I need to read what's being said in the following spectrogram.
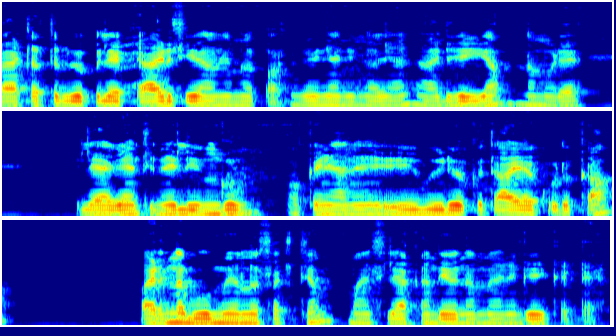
ഫ്ലാറ്റ് എർത്ത് ഗ്രൂപ്പിലേക്ക് ആഡ് ചെയ്യാൻ നിങ്ങൾ പറഞ്ഞു കഴിഞ്ഞാൽ നിങ്ങൾ ഞാൻ ആഡ് ചെയ്യാം. നമ്മുടെ ലേഖനത്തിന്റെ ലിങ്കും ഒക്കെ ഞാൻ ഈ വീഡിയോക്ക് താഴെ കൊടുക്കാം. പരന്ന ഭൂമിയുള്ള സത്യം മനസ്സിലാക്കാൻ ദൈവം നമ്മെ അനുഗ്രഹിക്കട്ടെ.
